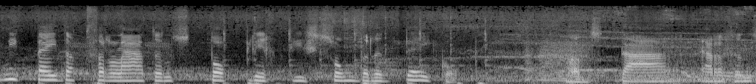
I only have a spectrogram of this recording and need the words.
niet bij dat verlaten stoplicht die sombere dijk op. Want daar ergens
